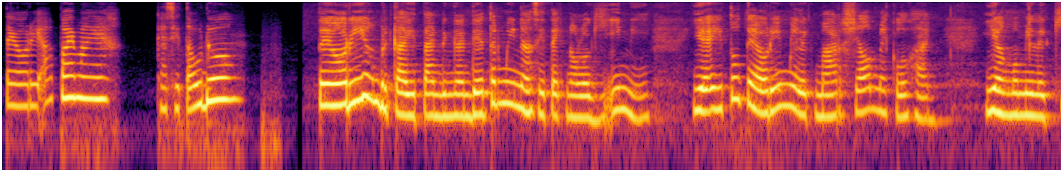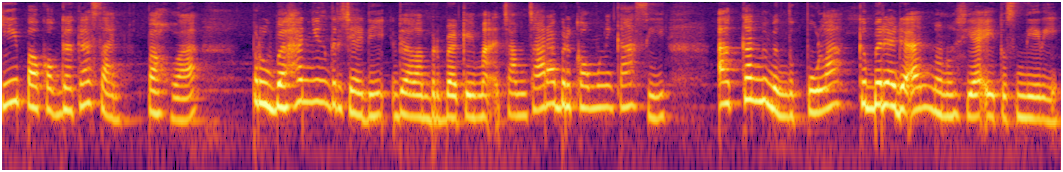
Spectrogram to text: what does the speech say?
Teori apa emangnya? Kasih tahu dong. Teori yang berkaitan dengan determinasi teknologi ini yaitu teori milik Marshall McLuhan yang memiliki pokok gagasan bahwa perubahan yang terjadi dalam berbagai macam cara berkomunikasi akan membentuk pula keberadaan manusia itu sendiri.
